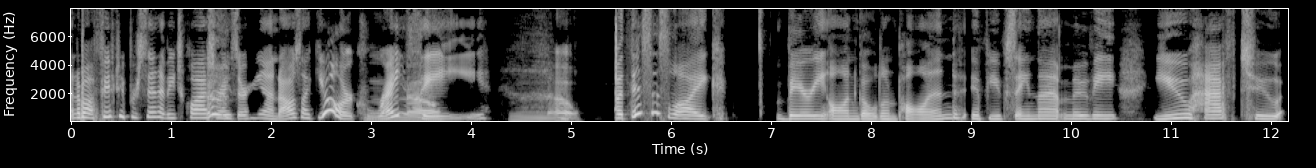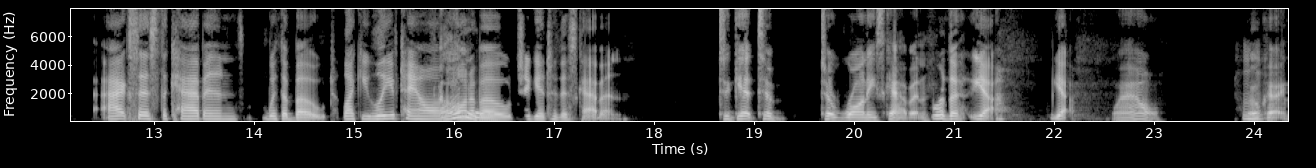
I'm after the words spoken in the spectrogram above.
And about fifty percent of each class raised their hand. I was like, y'all are No. crazy. no, But this is like very on Golden Pond. If you've seen that movie, you have to access the cabin with a boat. Like you leave town on a Oh. boat to get to this cabin. to get to to Ronnie's cabin. Or the yeah. Yeah. Wow. Mhm. Okay.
